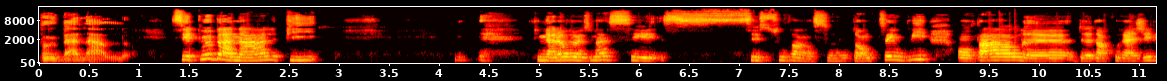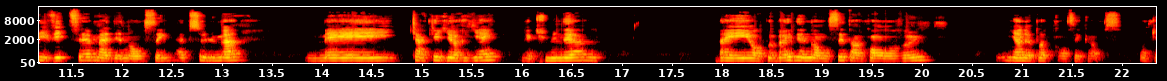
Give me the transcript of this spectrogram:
peu banal. C'est peu banal, puis, puis malheureusement, c'est souvent ça. Donc, tu sais, oui, on parle euh, de- d'encourager les victimes à dénoncer, absolument, mais quand il n'y a rien de criminel, ben, on peut bien dénoncer tant qu'on veut, il n'y en a pas de conséquences. OK?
